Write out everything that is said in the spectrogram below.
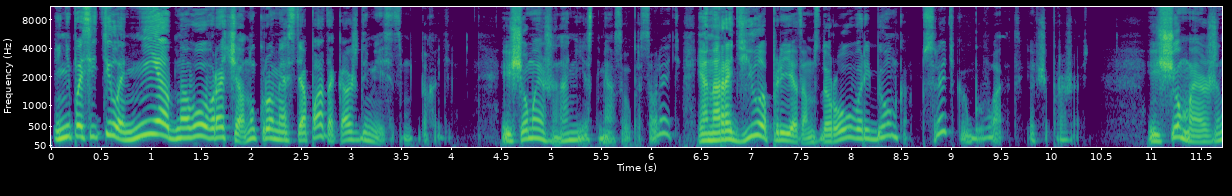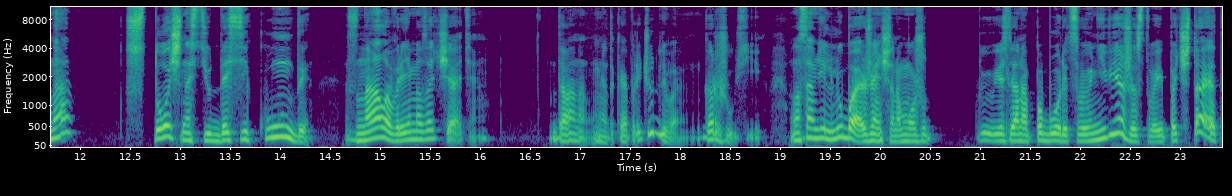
и не посетила ни одного врача, ну, кроме остеопата, каждый месяц мы туда ходили. Еще моя жена не ест мясо, вы представляете? И она родила при этом здорового ребенка. Представляете, как бывает? Я вообще поражаюсь. Еще моя жена с точностью до секунды знала время зачатия. Да, она у меня такая причудливая, горжусь ей. на самом деле любая женщина может если она поборет свое невежество и почитает,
